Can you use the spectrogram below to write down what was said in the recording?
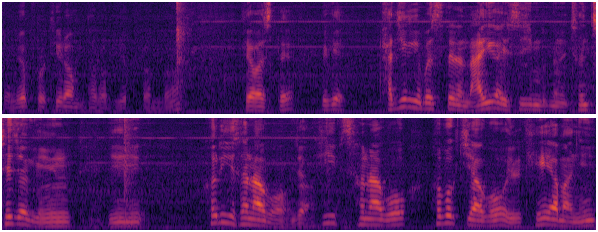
좀 옆으로 뒤로 한번 덜어 옆으로 한번 제가 봤을 때 이게 바지를 입었을 때는 나이가 있으신 분들은 전체적인 이 허리선하고 이제 힙선하고 허벅지하고 이렇게 해야만이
